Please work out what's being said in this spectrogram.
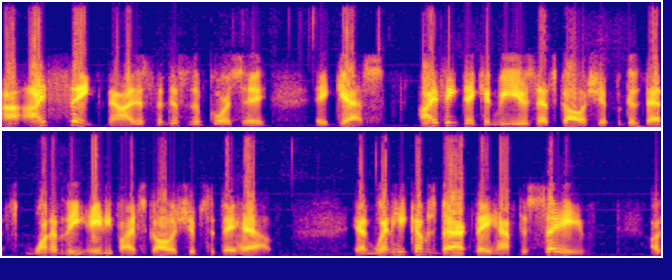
I, I think now. I just this is of course a a guess. I think they can reuse that scholarship because that's one of the 85 scholarships that they have. And when he comes back, they have to save a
